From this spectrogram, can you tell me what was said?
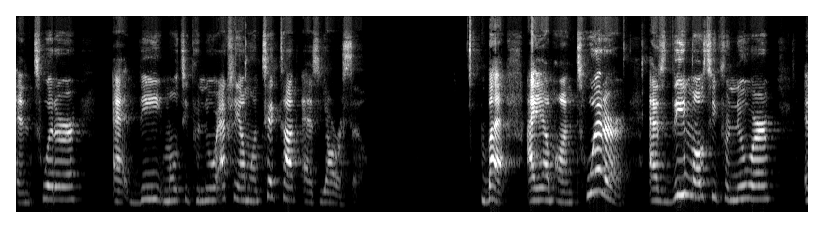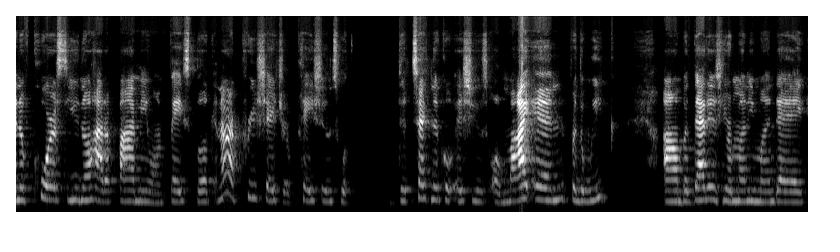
and Twitter at the multipreneur. Actually, I'm on TikTok as Yaracel. But I am on Twitter as the multipreneur. And of course, you know how to find me on Facebook. And I appreciate your patience with the technical issues on my end for the week. Um, but that is your Money Monday.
